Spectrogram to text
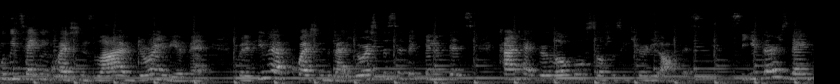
We'll be taking questions live during the event, but if you have questions about your specific benefits, contact your local Social Security office. See you Thursday.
